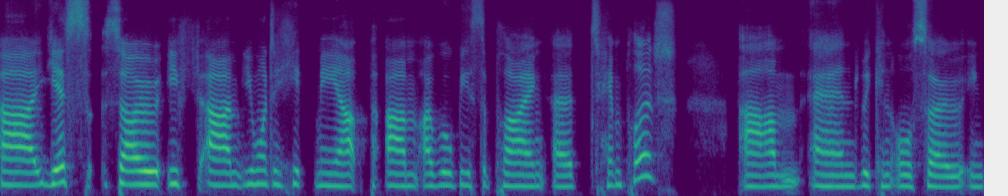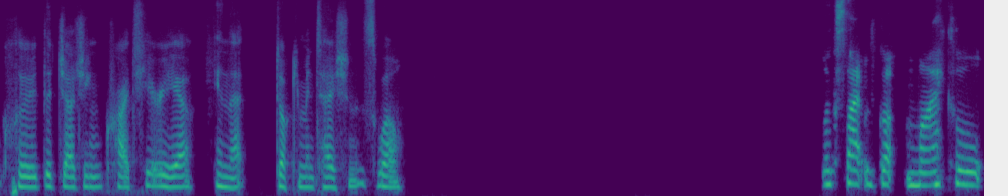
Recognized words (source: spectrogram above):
Uh, yes, so if um, you want to hit me up, um, I will be supplying a template um, and we can also include the judging criteria in that documentation as well. Looks like we've got Michael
